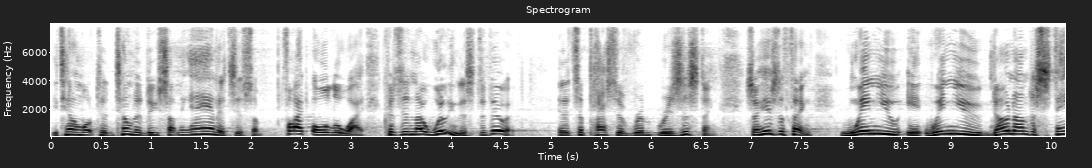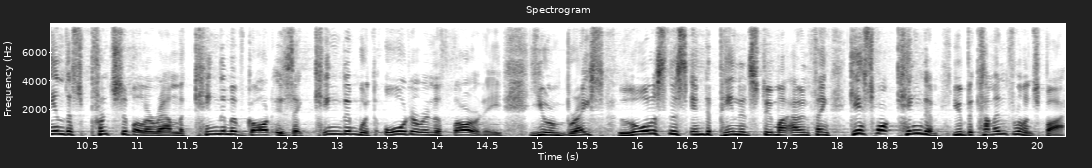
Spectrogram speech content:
You tell them what to tell them to do something, and it's just a fight all the way because there's no willingness to do it it's a passive re- resisting. So here's the thing when you, when you don't understand this principle around the kingdom of God is a kingdom with order and authority, you embrace lawlessness, independence, do my own thing. Guess what kingdom you become influenced by?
